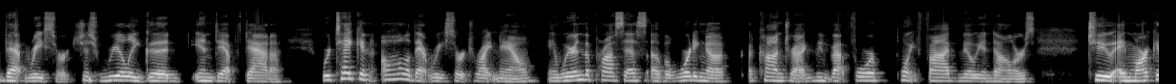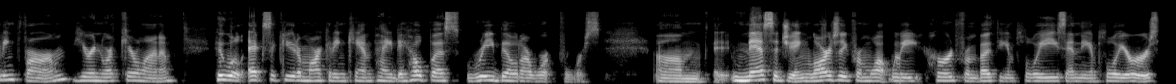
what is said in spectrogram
that research, just really good in-depth data. We're taking all of that research right now, and we're in the process of awarding a, a contract, maybe about $4.5 million to a marketing firm here in North Carolina who will execute a marketing campaign to help us rebuild our workforce. Um, messaging, largely from what we heard from both the employees and the employers,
